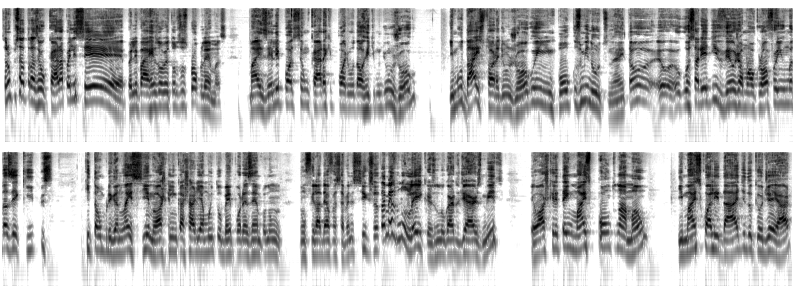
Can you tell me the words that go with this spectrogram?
Você não precisa trazer o cara para ele ser, para ele vai resolver todos os problemas, mas ele pode ser um cara que pode mudar o ritmo de um jogo e mudar a história de um jogo em, poucos minutos, né? Então eu, eu, gostaria de ver o Jamal Crawford em uma das equipes que estão brigando lá em cima. Eu acho que ele encaixaria muito bem, por exemplo, num, num Philadelphia 76ers, até mesmo no Lakers, no lugar do J.R. Smith. Eu acho que ele tem mais ponto na mão e mais qualidade do que o J.R.,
